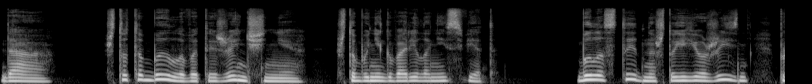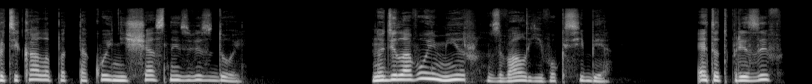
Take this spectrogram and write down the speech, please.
Да, что-то было в этой женщине, чтобы не говорил о ней Свет. Было стыдно, что ее жизнь протекала под такой несчастной звездой. Но деловой мир звал его к себе. Этот призыв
